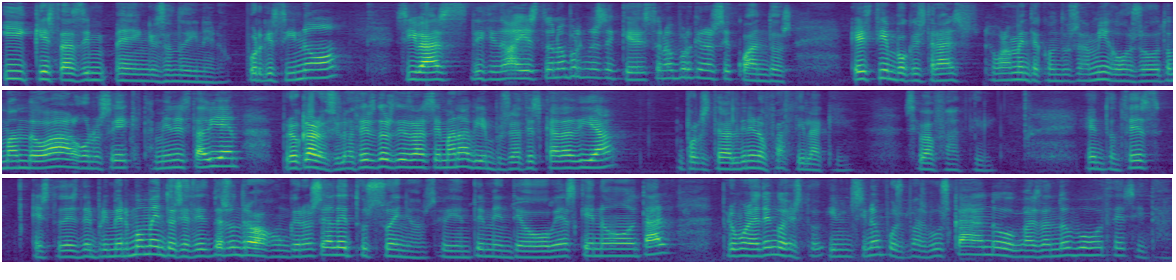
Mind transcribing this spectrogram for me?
y que estás eh, ingresando dinero. Porque si no, si vas diciendo, ay, esto no porque no sé qué, esto no porque no sé cuántos, es tiempo que estarás seguramente con tus amigos o tomando algo, no sé, que también está bien, pero claro, si lo haces dos días a la semana, bien, pero si lo haces cada día, porque te va el dinero fácil aquí, se va fácil. Entonces, esto desde el primer momento, si aceptas un trabajo, aunque no sea de tus sueños, evidentemente, o veas que no tal, pero bueno, tengo esto, y si no, pues vas buscando, vas dando voces y tal,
